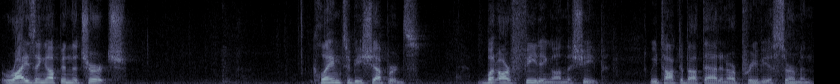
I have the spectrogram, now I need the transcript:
rising up in the church claim to be shepherds, but are feeding on the sheep. We talked about that in our previous sermon.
